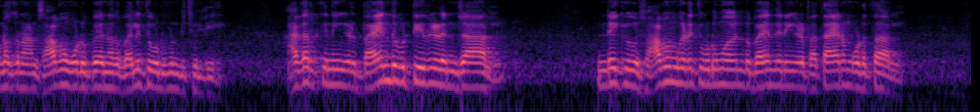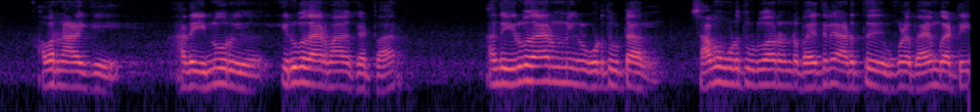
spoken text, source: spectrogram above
உனக்கு நான் சாபம் கொடுப்பேன் அதை வலித்து விடும் என்று சொல்லி. அதற்கு நீங்கள் பயந்து விட்டீர்கள் என்றால் இன்றைக்கு சாபம் கிடைத்து விடுமோ என்று பயந்து நீங்கள் பத்தாயிரம் கொடுத்தால் அவர் நாளைக்கு அதை இன்னொரு இருபதாயிரமாக கேட்பார். அந்த இருபதாயிரம் நீங்கள் கொடுத்து விட்டால் சாபம் கொடுத்து விடுவார் என்ற பயத்திலே அடுத்து உங்களை பயம் காட்டி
